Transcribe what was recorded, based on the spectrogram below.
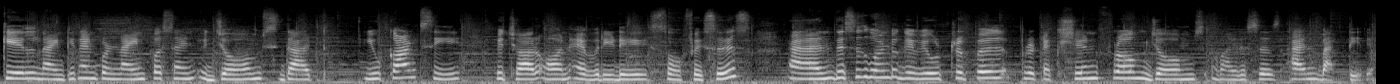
kill 99.9% germs that you can't see which are on everyday surfaces and this is going to give you triple protection from germs viruses and bacteria.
